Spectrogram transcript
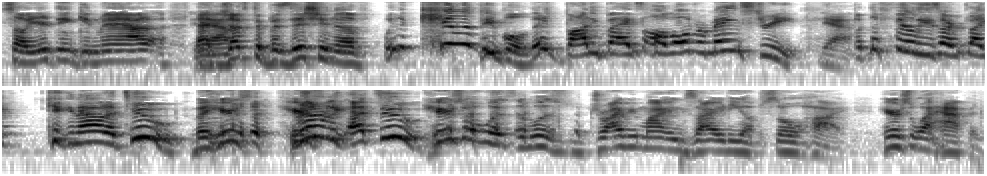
So you're thinking, man, I, that Yeah. juxtaposition of been killing people. There's body bags all over Main Street. Yeah. But the Phillies are like kicking out at two. But here's here's literally at two. here's what was was driving my anxiety up so high. Here's what happened.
